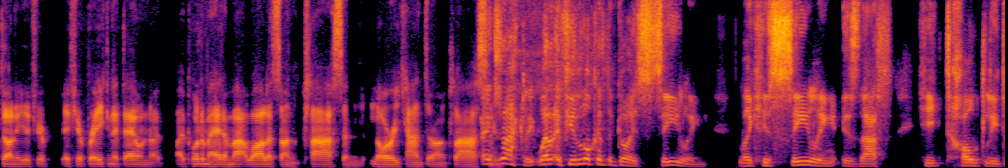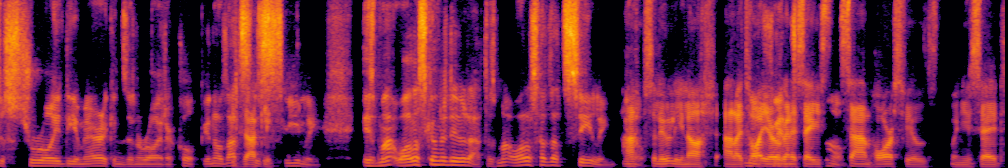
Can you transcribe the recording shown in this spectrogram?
Donny. If you're if you're breaking it down, I, I put him ahead of Matt Wallace on class and Laurie Canter on class. and- exactly. Well, if you look at the guy's ceiling, like his ceiling is that he totally destroyed the Americans in a Ryder Cup. You know, that's Exactly. his ceiling. Is Matt Wallace going to do that? Does Matt Wallace have that ceiling? You know? Absolutely not. And I No thought you were going to say no. Sam Horsfield when you said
